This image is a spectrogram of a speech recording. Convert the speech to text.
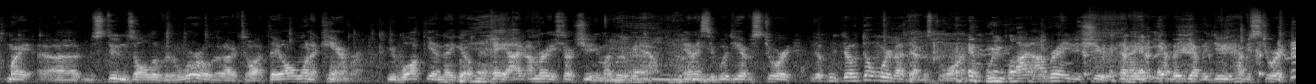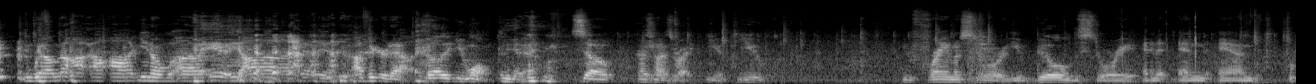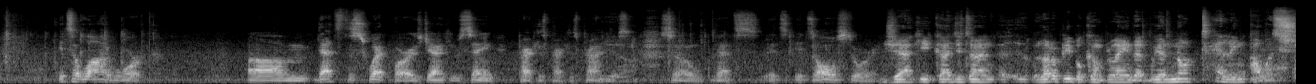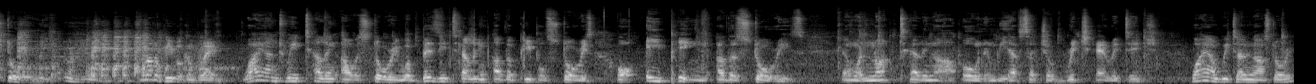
my uh, students all over the world that I've taught, they all want a camera. You walk in, they go, "Hey, I, I'm ready to start shooting my movie now." And I said, "Well, do you have a story?" No, don't don't worry about that, Mr. Warren. I, I'm ready to shoot. And I, yeah, but yeah, but do you have a story? Well, no, uh, uh, you know, uh, uh, I'll figure it out. Well, you won't. Yeah. So, Kajitan's right. You you you frame a story, you build a story, and it and and it's a lot of work. um, that's the sweat part, as Jackie was saying. Practice, practice, practice. Yeah. So that's it's it's all story. Jackie Kajitan, a lot of people complain that we are not telling our story. A lot of people complain. Why aren't we telling our story? We're busy telling other people's stories or aping other stories, and we're not telling our own, and we have such a rich heritage. Why aren't we telling our story?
